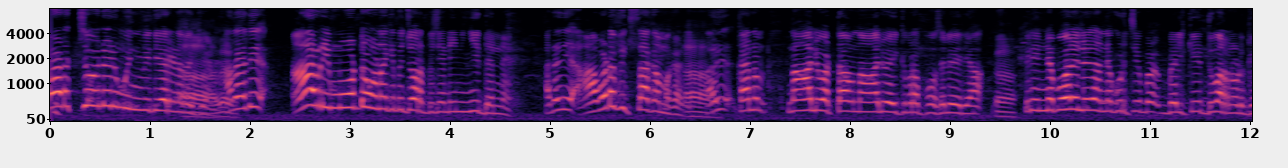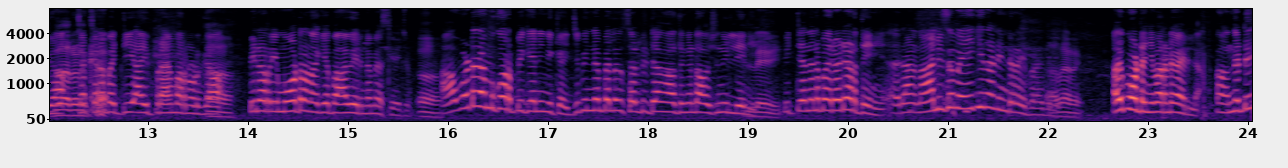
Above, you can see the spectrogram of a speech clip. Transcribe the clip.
പടച്ചോന്റെ ഒരു മുൻവിധി അറിയണതൊക്കെയാണ്. അതായത് ആ റിമോട്ട് ഓൺ ആക്കി ഇപ്പൊ ഉറപ്പിച്ചിട്ടുണ്ട് ഇനി ഇതന്നെ. അതായത് അവിടെ ഫിക്സ് ആക്കാൻ നമുക്ക് അത് കാരണം നാല് വട്ടം നാല് വൈക്ക് പ്രപ്പോസൽ വരിക. പിന്നെ ഇന്നെ പോലെ എന്നെ കുറിച്ച് ബെൽക്ക് ഇത് പറഞ്ഞു കൊടുക്കുക. ചെക്കനെ പറ്റി അഭിപ്രായം പറഞ്ഞു കൊടുക്കുക. പിന്നെ റിമോട്ട് ഓൺ ആക്കിയപ്പോൾ ആ വരുന്ന മെസ്സേജ് അവിടെ നമുക്ക് ഉറപ്പിക്കാൻ ഇനി കഴിച്ചു. പിന്നെ ബെൽ റിസൾട്ട് കിട്ടാൻ കാത്തുക്കേണ്ട ആവശ്യമൊന്നും ഇല്ലേ പിറ്റേന്ന് തന്നെ പരിപാടി നടത്തേനി. നാല് ദിവസം വൈകി എന്നാണ് എന്റെ അഭിപ്രായത്തിൽ അത് പോട്ടെ ഇനി പറഞ്ഞ കാര്യമില്ല. എന്നിട്ട്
